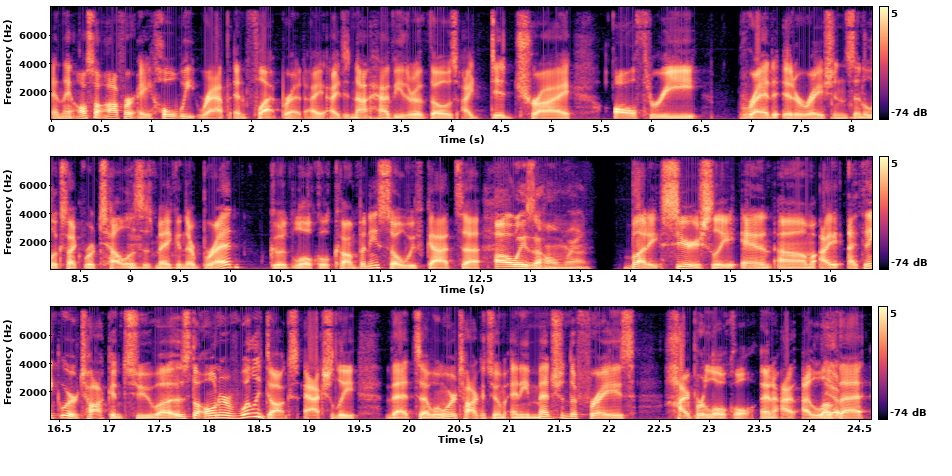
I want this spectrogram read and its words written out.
and they also offer a whole wheat wrap and flatbread. I, I did not have either of those. I did try all three bread iterations, and it looks like Rotella's is making their bread. Good local company. So we've got uh, Always a home run. Buddy seriously and um, I, I think we were talking to uh, it was the owner of willie dogs actually that uh, when we were talking to him and he mentioned the phrase hyper local and i, I love Yep. that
